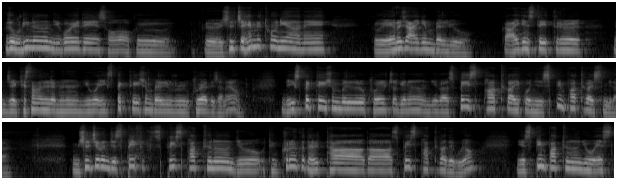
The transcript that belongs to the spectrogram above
그래서 우리는 이거에 대해서 그, 그 실제 해밀토니안의 그 에너지 아이겐 밸류, 그 아이겐 스테이트를 이제 계산하려면은 이거 expectation value를 구해야 되잖아요. 근데 expectation value를 구할 적에는 얘가 스페이스 파트가 있고 이제 스핀 파트가 있습니다. 그럼 실제로 이제 스페이스, 스페이스 파트는 이제 크로니크 델타가 스페이스 파트가 되고요. 이 스핀 파트는 요 S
